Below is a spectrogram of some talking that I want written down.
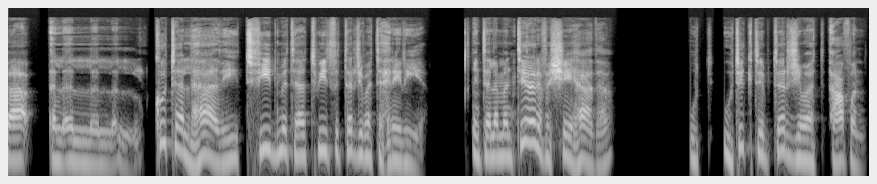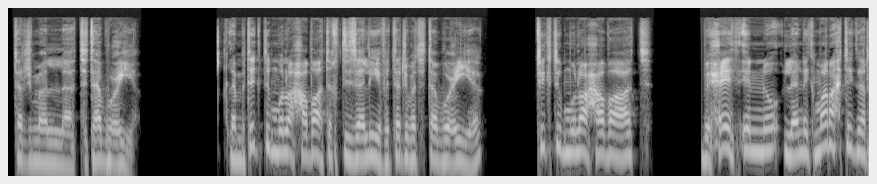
فالكتل هذه تفيد متى؟ تفيد في الترجمة التحريرية. أنت لما تعرف الشيء هذا وتكتب ترجمة عفوا ترجمة التتابعية لما تكتب ملاحظات اختزالية في الترجمة التتابعية تكتب ملاحظات بحيث إنه لأنك ما راح تقدر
